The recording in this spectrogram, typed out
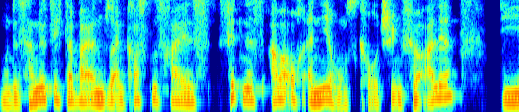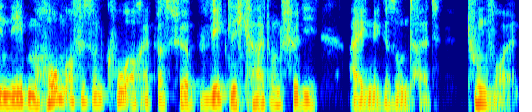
Und es handelt sich dabei um so ein kostenfreies Fitness, aber auch Ernährungscoaching für alle, die neben Homeoffice und Co. auch etwas für Beweglichkeit und für die eigene Gesundheit tun wollen.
